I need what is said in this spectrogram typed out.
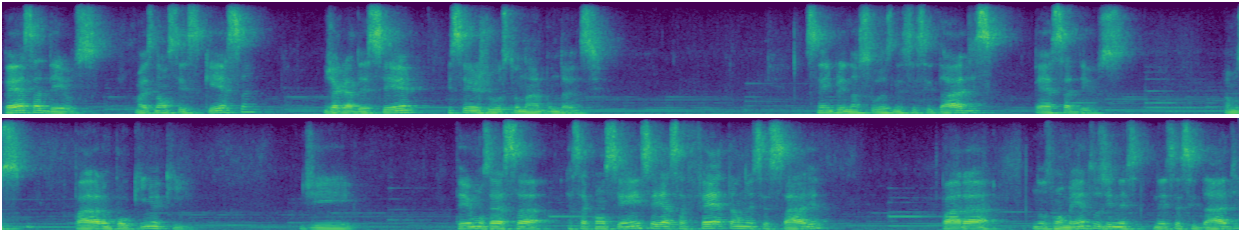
peça a Deus, mas não se esqueça de agradecer e ser justo na abundância. Sempre nas suas necessidades, peça a Deus. Vamos parar um pouquinho aqui de termos essa essa consciência e essa fé tão necessária para nos momentos de necessidade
